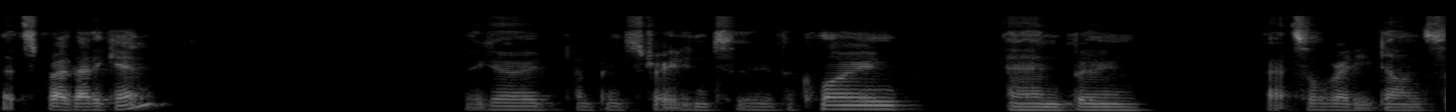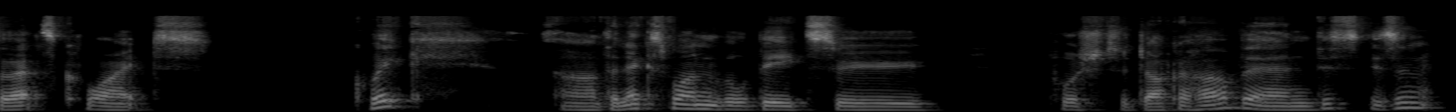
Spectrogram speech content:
Let's try that again. There we go, jumping straight into the clone and boom, that's already done. So that's quite quick. Uh, the next one will be to push to Docker Hub, and this isn't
